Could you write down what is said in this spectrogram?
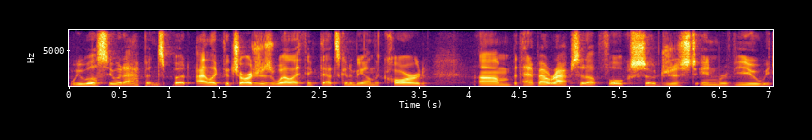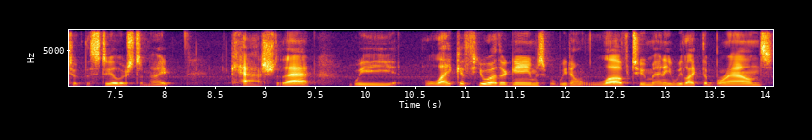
we will see what happens. But I like the Chargers as well. I think that's going to be on the card. Um, but that about wraps it up, folks. So just in review, we took the Steelers tonight, cashed that. We like a few other games, but we don't love too many. We like the Browns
